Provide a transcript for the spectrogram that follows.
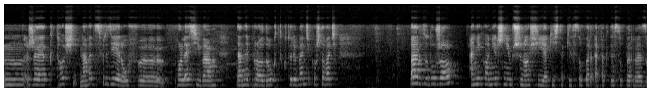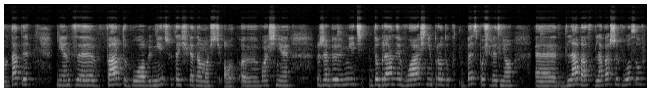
mm, że ktoś, nawet z fryzjerów, e, poleci Wam dany produkt, który będzie kosztować bardzo dużo, a niekoniecznie przynosi jakieś takie super efekty, super rezultaty, więc e, warto byłoby mieć tutaj świadomość o, e, właśnie, żeby mieć dobrany właśnie produkt bezpośrednio e, dla Was, dla Waszych włosów,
